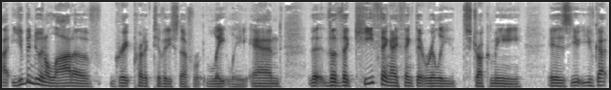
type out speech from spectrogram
uh, you've been doing a lot of great productivity stuff lately, and the, the the key thing I think that really struck me is you, you've got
